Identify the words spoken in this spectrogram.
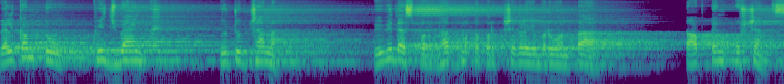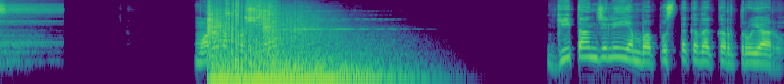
Welcome to quiz bank YouTube channel ವಿವಿಧ ಸ್ಪರ್ಧಾತ್ಮಕ ಪರೀಕ್ಷೆಗಳಿಗೆ ಬರುವಂಥ ಟಾಪ್ ಟೆನ್ ಕ್ವಶನ್ಸ್ ಮೊದಲ ಪ್ರಶ್ನೆ, ಗೀತಾಂಜಲಿ ಎಂಬ ಪುಸ್ತಕದ ಕರ್ತೃ ಯಾರು?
